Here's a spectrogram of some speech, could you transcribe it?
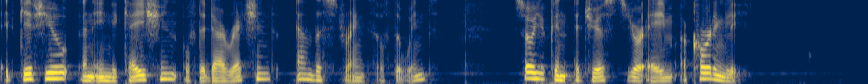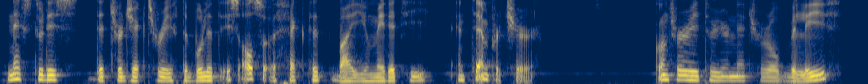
It gives you an indication of the direction and the strength of the wind, so you can adjust your aim accordingly. Next to this, the trajectory of the bullet is also affected by humidity and temperature. Contrary to your natural belief,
